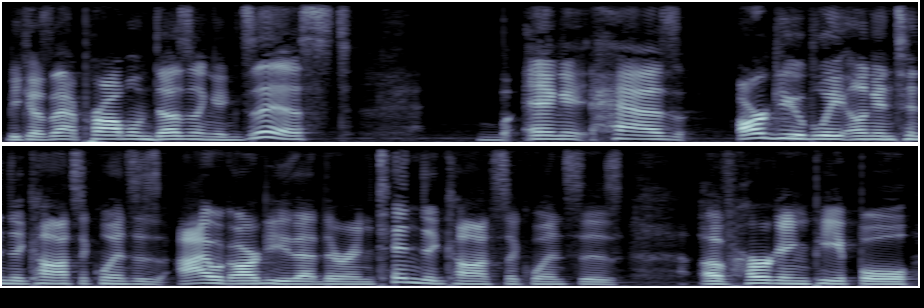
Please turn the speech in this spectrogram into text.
because that problem doesn't exist and it has arguably unintended consequences. I would argue that they're intended consequences of hurting people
